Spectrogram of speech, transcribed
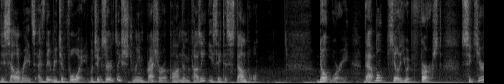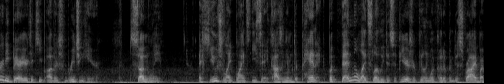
decelerates as they reach a void, which exerts extreme pressure upon them, causing Issei to stumble. Don't worry, that won't kill you at first. Security barrier to keep others from reaching here. Suddenly, a huge light blinds Issei, causing him to panic, but then the light slowly disappears, revealing what could have been described by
